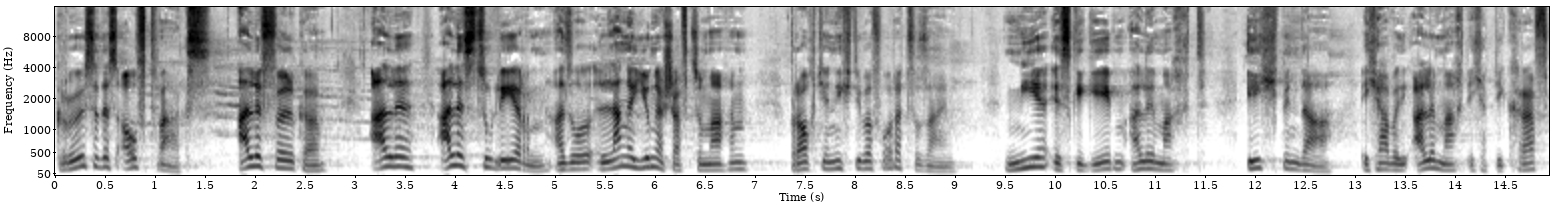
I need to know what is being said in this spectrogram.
Größe des Auftrags alle Völker, alle, alles zu lehren, also lange Jüngerschaft zu machen, braucht ihr nicht überfordert zu sein. Mir ist gegeben alle Macht. Ich bin da. Ich habe alle Macht, ich habe die Kraft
